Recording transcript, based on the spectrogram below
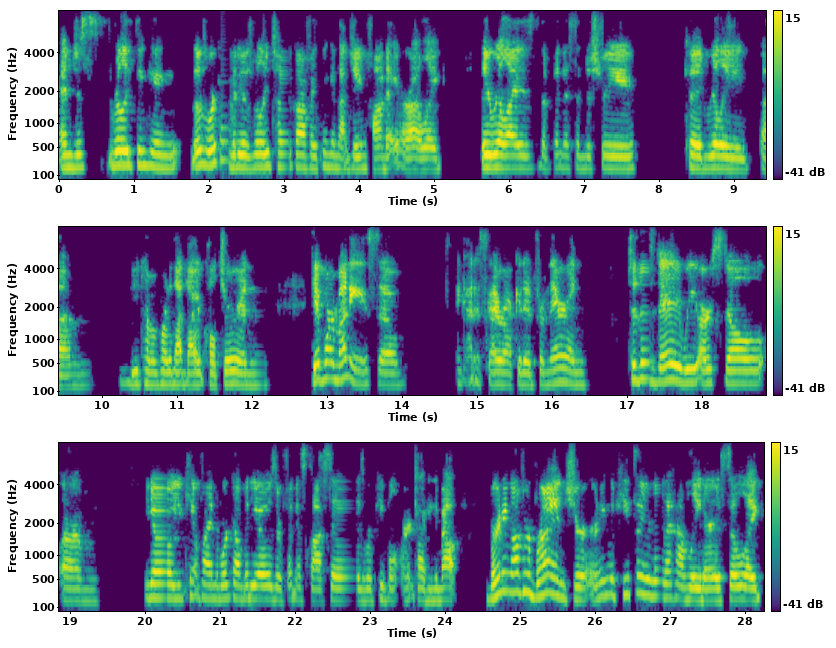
and just really thinking those workout videos really took off, I think, in that Jane Fonda era. Like they realized the fitness industry could really um, become a part of that diet culture and get more money. So it kind of skyrocketed from there. And to this day, we are still, um, you know, you can't find workout videos or fitness classes where people aren't talking about burning off your brunch or earning the pizza you're going to have later. So, like,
